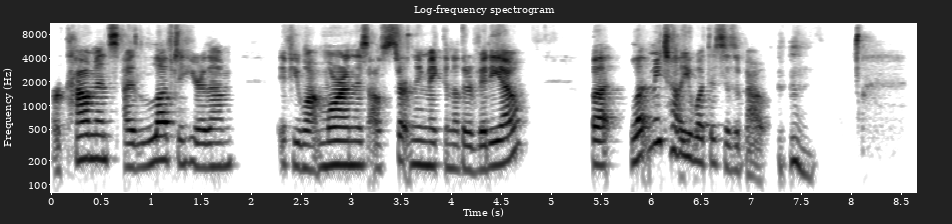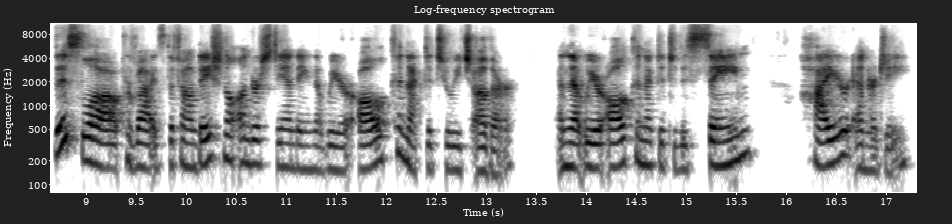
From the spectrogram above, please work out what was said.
or comments, I'd love to hear them. If you want more on this, I'll certainly make another video. But let me tell you what this is about. this law provides the foundational understanding that we are all connected to each other and that we are all connected to the same higher energy,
